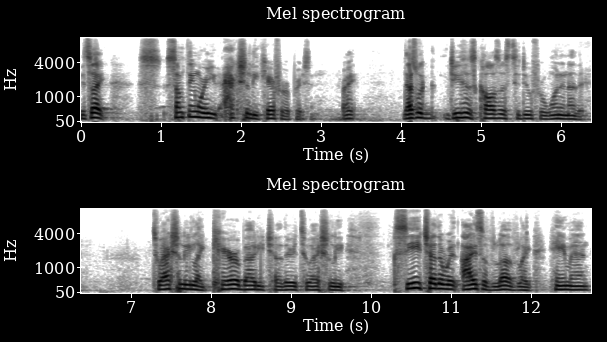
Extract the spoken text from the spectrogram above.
It's like something where you actually care for a person, right? That's what Jesus calls us to do for one another to actually like care about each other, to actually see each other with eyes of love. Like, hey man,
